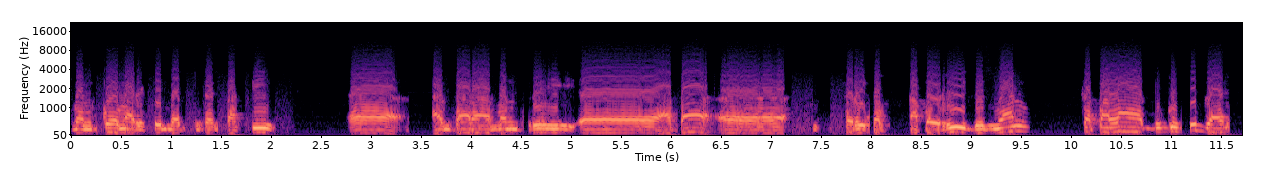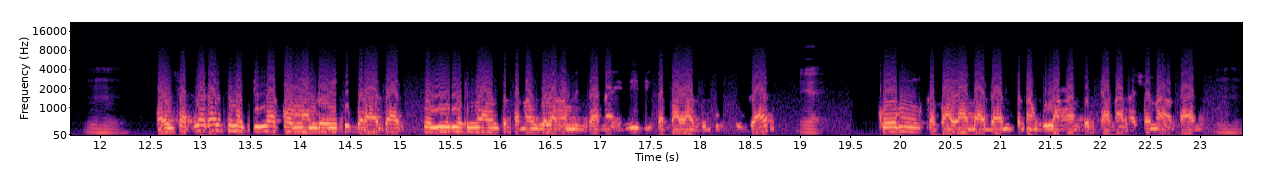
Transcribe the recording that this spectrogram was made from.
Menko Maritim dan Investasi uh, antara Menteri eh, apa eh, Kapolri dengan kepala gugus tugas. Mm-hmm. Konsepnya kan semestinya komando itu berada seluruhnya untuk penanggulangan bencana ini di kepala gugus tugas, yeah. kum kepala badan penanggulangan bencana nasional kan. Mm-hmm.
